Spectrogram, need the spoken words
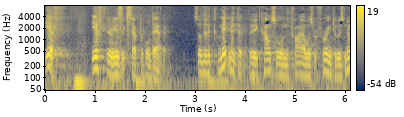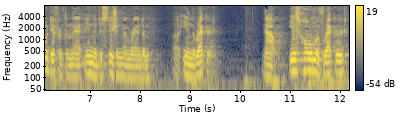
if, if there is acceptable data. So the commitment that the counsel in the trial was referring to is no different than that in the decision memorandum uh, in the record. Now, is home of record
